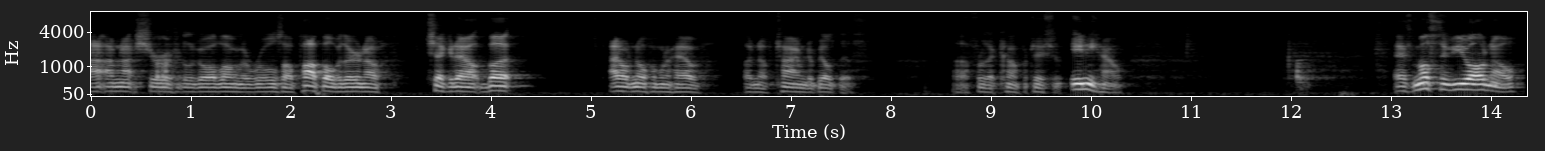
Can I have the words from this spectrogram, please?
I, am not sure if it'll go along the rules. I'll pop over there and I'll check it out, but I don't know if I'm going to have enough time to build this uh, for that competition. Anyhow, as most of you all know,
